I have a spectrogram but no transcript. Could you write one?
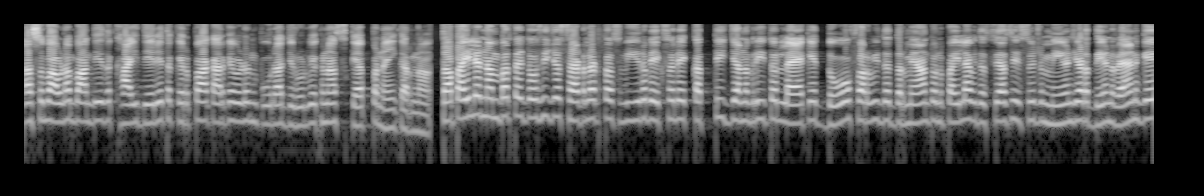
ਆ ਸੰਭਾਵਨਾ ਬਣਦੀ ਦਿਖਾਈ ਦੇ ਰਹੀ ਤਾਂ ਕਿਰਪਾ ਕਰਕੇ ਵੀਡੀਓ ਨੂੰ ਪੂਰਾ ਜ਼ਰੂਰ ਵੇਖਣਾ ਸਕਿਪ ਨਹੀਂ ਕਰਨਾ। ਤਾਂ ਪਹਿਲੇ ਨੰਬਰ ਤੇ ਤੁਸੀਂ ਜੋ ਸੈਟਲਾਈਟ ਤਸਵੀਰ ਵੇਖ ਸਕਦੇ 31 ਜਨਵਰੀ ਤੋਂ ਲੈ ਕੇ 2 ਫਰਵਰੀ ਦੇ ਦਰਮਿਆਨ ਤੁਹਾਨੂੰ ਪਹਿਲਾਂ ਵੀ ਦੱਸਿਆ ਸੀ, ਇਸ ਵਿੱਚ ਮੇਨ ਜਿਹੜਾ ਦਿਨ ਰਹਿਣਗੇ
